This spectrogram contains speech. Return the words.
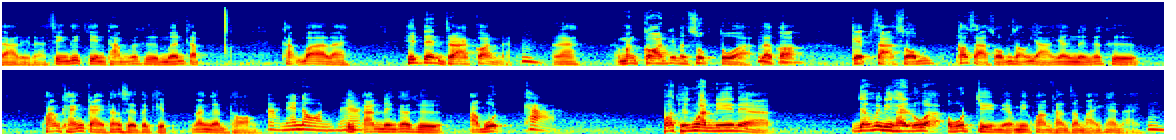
แล้วเนี่ยนะสิ่งที่จีนทำก็คือเหมือนกับคำว่าอะไร hidden dragon นะอืมนะมังกรที่มันซุกตัว แล้วก็เก็บสะสมเขาสะสมสองอย่างอย่างหนึ่งก็คือ ความแข็งแกร่งทางเศรษฐกิจและเงินทองอ่าแน่นอนนะอีกฮะอันหนึ่งก็คืออาวุธค่ะพอถึงวันนี้เนี่ย ยังไม่มีใครรู้ว่าอาวุธจีนเนี่ยมีความทันสมัยแค่ไหนอืม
